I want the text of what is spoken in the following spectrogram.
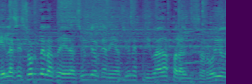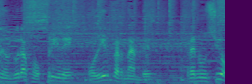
El asesor de la Federación de Organizaciones Privadas para el Desarrollo de Honduras, FOPRIDE, Odir Fernández, renunció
